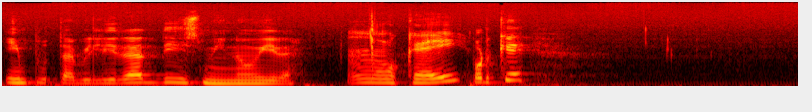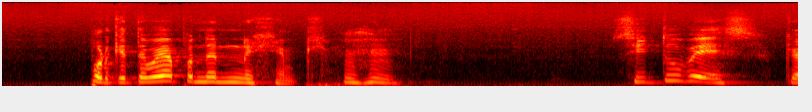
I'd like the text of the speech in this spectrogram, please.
imputabilidad disminuida. Mm, Ok. ¿Por qué? Porque te voy a poner un ejemplo. Si tú ves que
